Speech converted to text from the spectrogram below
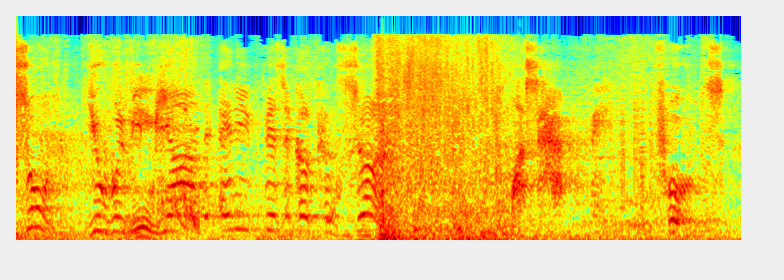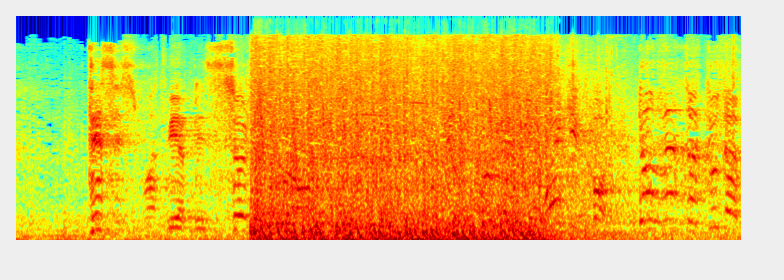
Soon, you will be beyond any physical concern. You must have faith, fools. This is what we have been searching for. This is what we have been waiting for. Don't listen to them.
